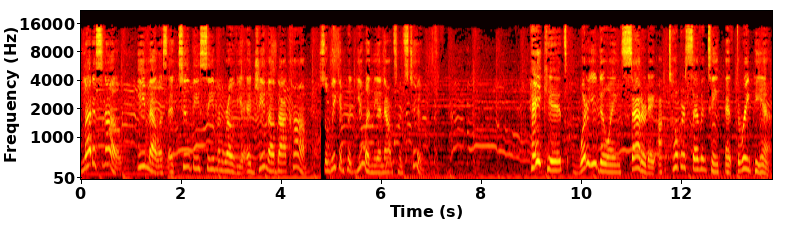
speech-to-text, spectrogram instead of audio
Let us know. Email us at 2bcmonrovia at gmail.com so we can put you in the announcements too. Hey kids, what are you doing Saturday, October 17th at 3 p.m.?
